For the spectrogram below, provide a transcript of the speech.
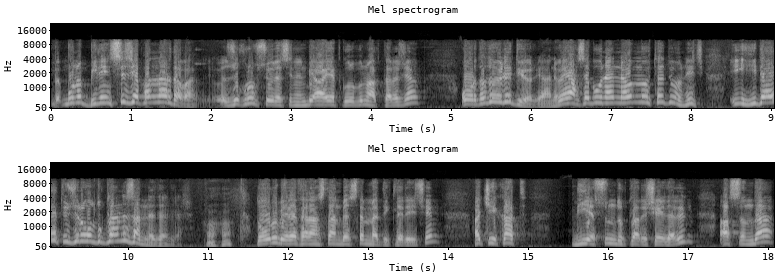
Bunu bilinçsiz yapanlar da var. Zuhruf suresinin bir ayet grubunu aktaracağım. Orada da öyle diyor. Yani ve yahsebun ennehum muhtedun. Hiç hidayet üzere olduklarını zannederler. Doğru bir referanstan beslenmedikleri için hakikat diye sundukları şeylerin aslında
